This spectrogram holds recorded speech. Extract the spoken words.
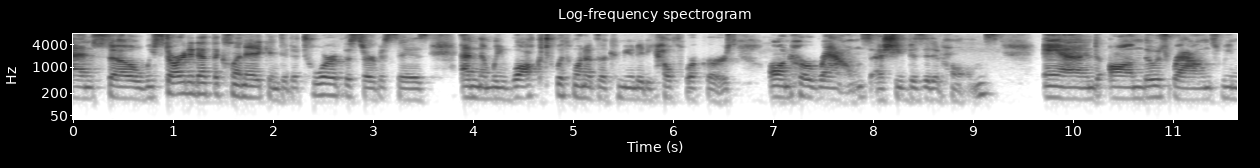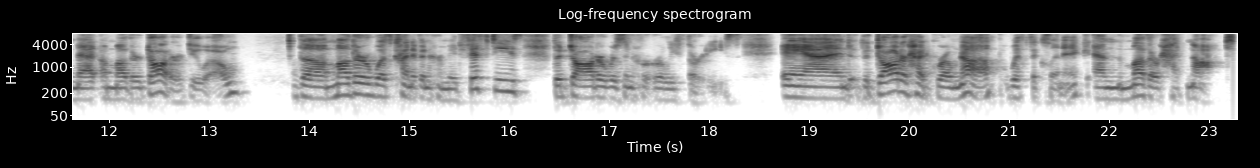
And so we started at the clinic and did a tour of the services. And then we walked with one of the community health workers on her rounds as she visited homes. And on those rounds, we met a mother daughter duo the mother was kind of in her mid 50s the daughter was in her early 30s and the daughter had grown up with the clinic and the mother had not.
